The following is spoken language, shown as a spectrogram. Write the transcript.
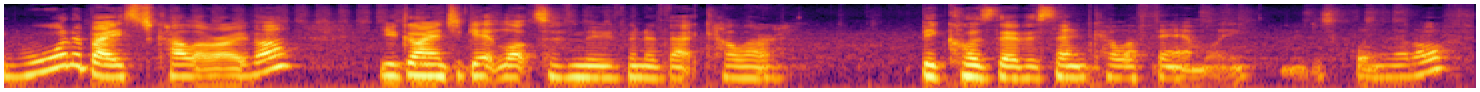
water-based colour over, you're going to get lots of movement of that colour because they're the same color family. Let me just clean that off.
